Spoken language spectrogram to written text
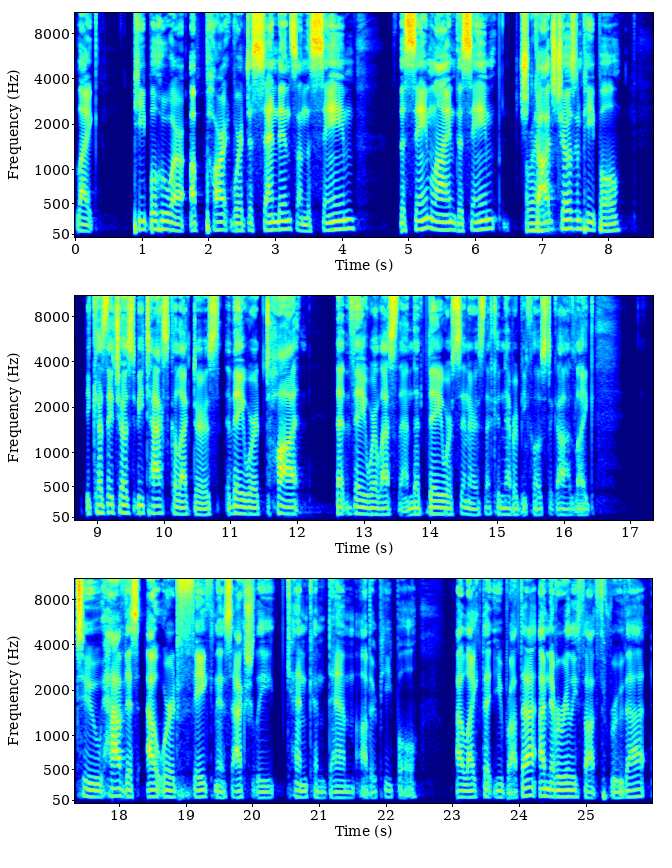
Like people who are apart were descendants on the same the same line, the same Right. God's chosen people because they chose to be tax collectors, they were taught that they were less than, that they were sinners that could never be close to God. Like to have this outward fakeness actually can condemn other people. I like that you brought that. I've never really thought through that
